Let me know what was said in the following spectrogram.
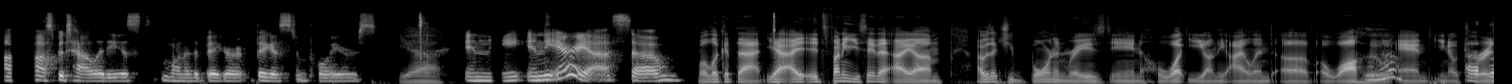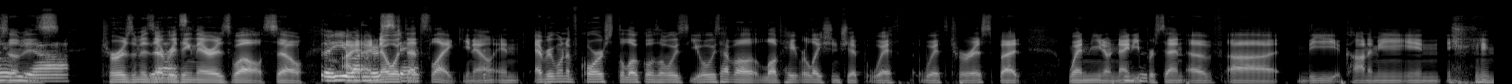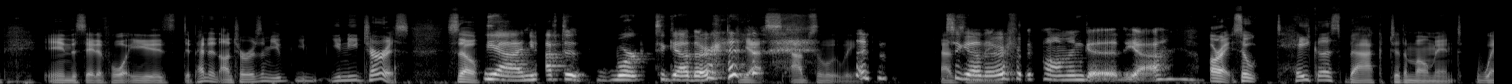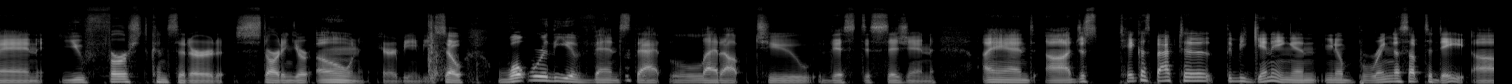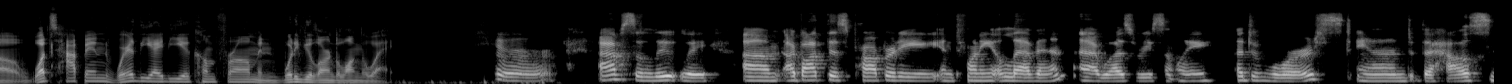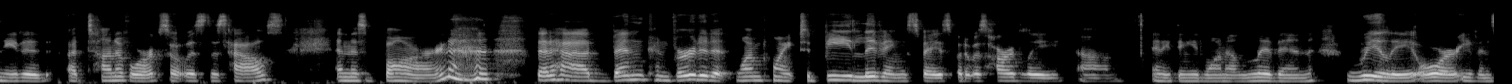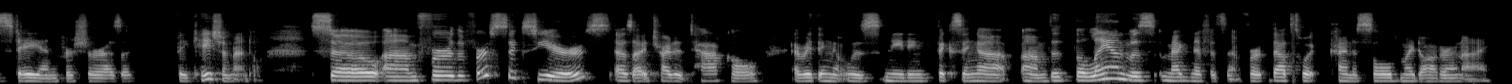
ho- hospitality is one of the bigger biggest employers Yeah. in the in the area so Well, look at that. Yeah, I, it's funny you say that. I um I was actually born and raised in Hawaii on the island of Oahu, Wow. and you know oh tourism is tourism is Yes. everything there as well. So so you I, I know what that's like, you know. And everyone, of course, the locals always you always have a love hate relationship with with tourists, but when you know 90 Mhm. percent of uh, the economy in in in the state of Hawaii is dependent on tourism, you you you need tourists. So yeah and you have to work together yes, absolutely. together for the common good yeah All right, so take us back to the moment when you first considered starting your own Airbnb. So, what were the events that led up to this decision? And uh, just take us back to the beginning and you know bring us up to date. Uh, what's happened? Where the idea come from? And what have you learned along the way? Sure, absolutely. Um, I bought this property in 2011. I was recently a divorced, and the house needed a ton of work. So it was this house and this barn that had been converted at one point to be living space, but it was hardly um, anything you'd want to live in, really, or even stay in for sure as a vacation rental. So um, for the first six years, as I tried to tackle everything that was needing fixing up, um, the the land was magnificent. For that's what kind of sold my daughter and I.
